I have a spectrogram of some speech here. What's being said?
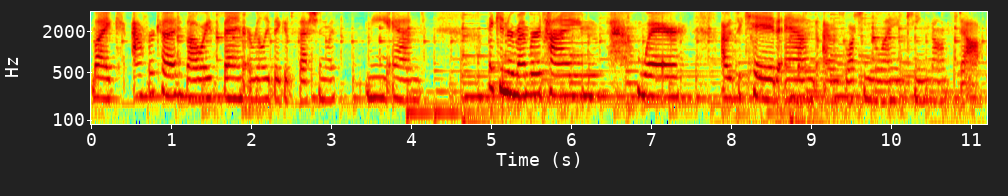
like Africa has always been a really big obsession with me and I can remember times where I was a kid and I was watching The Lion King nonstop.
